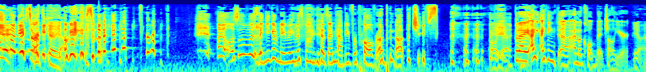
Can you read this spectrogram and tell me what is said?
Okay, okay, sorry. let's carry on. Okay, so I also was thinking of naming this podcast "I'm Happy for Paul Rudd, but not the Chiefs." Oh yeah. But I, I, I think uh, I'm a cold bitch all year. yeah.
